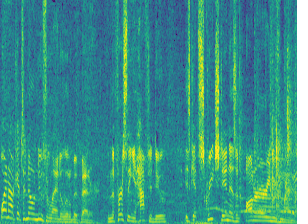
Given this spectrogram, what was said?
why not get to know Newfoundland a little bit better? And the first thing you have to do is get screeched in as an honorary Newfoundlander.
